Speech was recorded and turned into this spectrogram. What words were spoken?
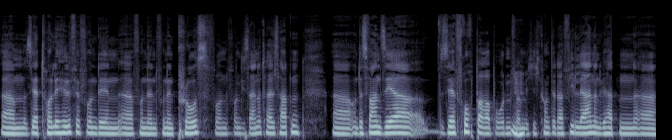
ähm, sehr tolle Hilfe von den äh, von den von den Pros von von Design Hotels hatten äh, und es war ein sehr sehr fruchtbarer Boden für mhm. mich. Ich konnte da viel lernen. Wir hatten äh,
